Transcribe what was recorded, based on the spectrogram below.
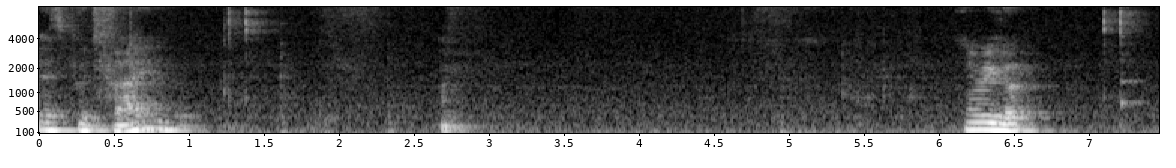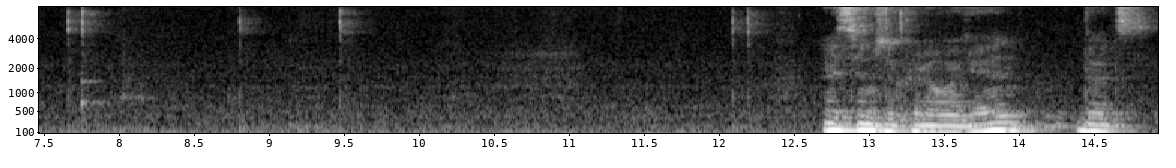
let's put 5, here we go. Let's change the color again, dots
